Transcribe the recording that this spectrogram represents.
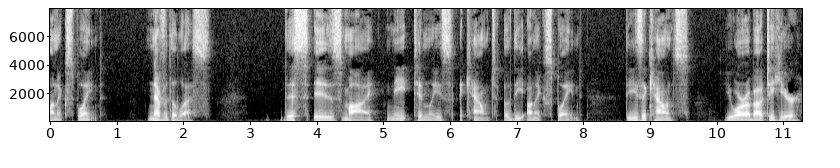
unexplained? Nevertheless, this is my, Nate Timley's, account of the unexplained. These accounts you are about to hear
